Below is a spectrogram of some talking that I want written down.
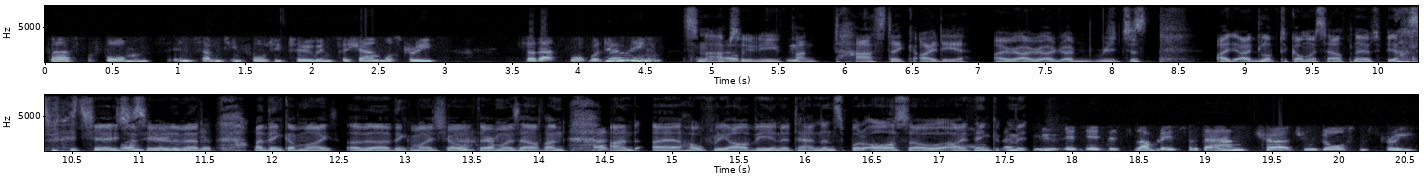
first performance in 1742 in Fishamble Street. So that's what we're doing. It's an absolutely um, fantastic idea. I, I, I, just I'd, I'd love to go myself now. To be honest with you, just hearing about it, I think I might. I, think I might show up there myself, and and uh, hopefully I'll be in attendance. But also, oh, I think mi- it, it, it's lovely. It's St Anne's Church in Dawson Street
